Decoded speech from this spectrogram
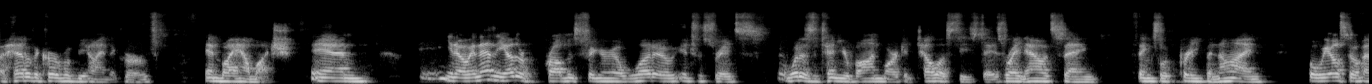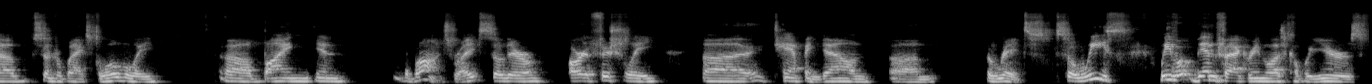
ahead of the curve or behind the curve and by how much and you know, and then the other problem is figuring out what do interest rates, what does the 10 year bond market tell us these days? Right now, it's saying things look pretty benign, but we also have central banks globally uh, buying in the bonds, right? So they're artificially uh, tamping down um, the rates. So we, we've been factoring the last couple of years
